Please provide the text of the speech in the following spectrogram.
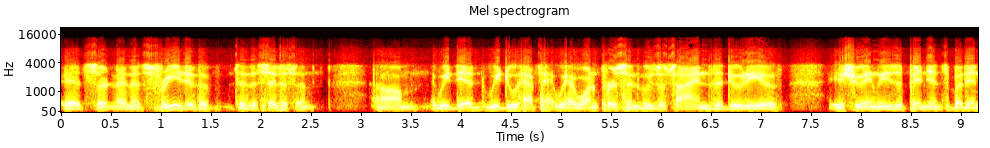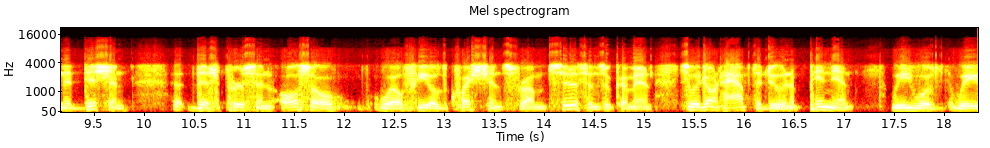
it's certain, and it's free to the to the citizen. Um, we did. We do have to. We have one person who's assigned the duty of issuing these opinions. But in addition, uh, this person also will field questions from citizens who come in, so we don't have to do an opinion. We will. We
